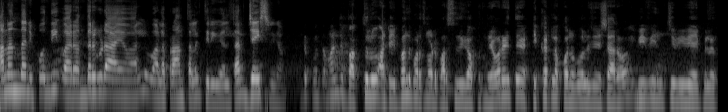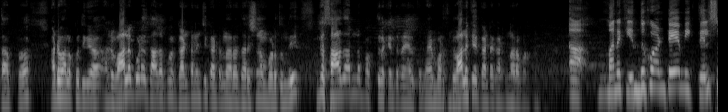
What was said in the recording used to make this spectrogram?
ఆనందాన్ని పొంది వారందరూ కూడా ఆయా వాళ్ళు వాళ్ళ ప్రాంతాలకు తిరిగి వెళ్తారు. జై శ్రీరామ్. అంటే కొంతమంది భక్తులు అంటే ఇబ్బంది పడుతున్న పరిస్థితి కాబట్టి ఎవరైతే టికెట్ల కొనుగోలు చేశారో వివి నుంచి వివిఐపీలకు తప్ప అంటే వాళ్ళ కొద్దిగా అంటే వాళ్ళకు కూడా దాదాపుగా గంట నుంచి గంటన్నర దర్శనం పడుతుంది. ఇంకా సాధారణ భక్తులకు ఎంత టైం పడుతుంది? వాళ్ళకే గంట గంటన్నర పడుతుంది. మనకి ఎందుకు అంటే మీకు తెలుసు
